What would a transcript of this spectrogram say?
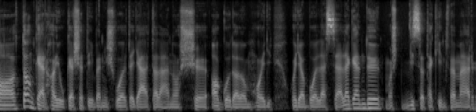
A tankerhajók esetében is volt egy általános aggodalom, hogy, hogy abból lesz elegendő. Most visszatekintve már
